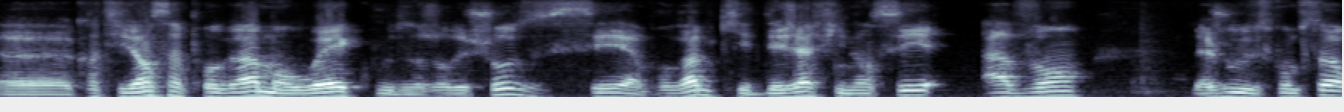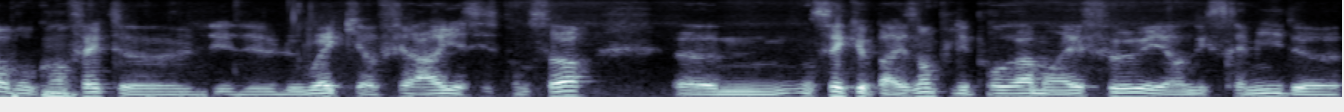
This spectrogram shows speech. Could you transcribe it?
euh, quand ils lancent un programme en WEC ou dans ce genre de choses, c'est un programme qui est déjà financé avant l'ajout de sponsors. Donc en Mm. fait, euh, les- le, le WEC, Ferrari a ses sponsors. Euh, on sait que par exemple, les programmes en FE et en extrémie de,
